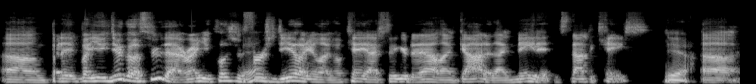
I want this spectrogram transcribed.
Um, but it, but you do go through that, right? You close your Yeah. first deal and you're like, okay, I figured it out. I've got it. I've made it. It's not the case. Yeah. Uh,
